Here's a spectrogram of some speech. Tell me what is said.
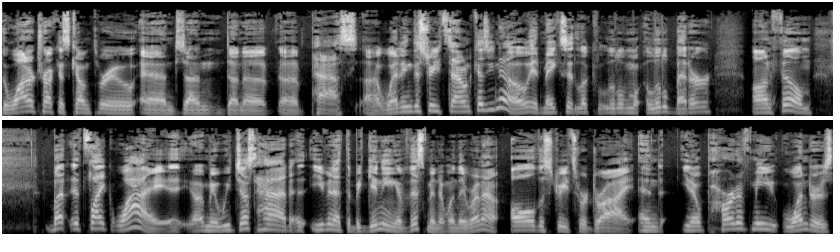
the water truck has come through and done done a, a pass, uh, wetting the streets down because you know it makes it look a little more, a little better on film. But it's like, why? I mean, we just had even at the beginning of this minute when they run out, all the streets were dry, and you know, part of me wonders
